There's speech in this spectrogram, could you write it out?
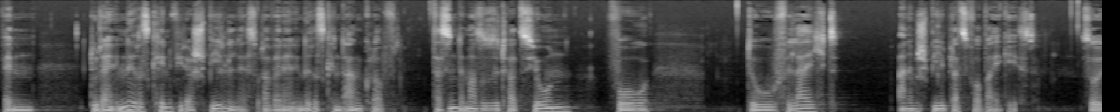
wenn du dein inneres Kind wieder spielen lässt oder wenn dein inneres Kind anklopft, das sind immer so Situationen, wo du vielleicht an einem Spielplatz vorbeigehst. So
